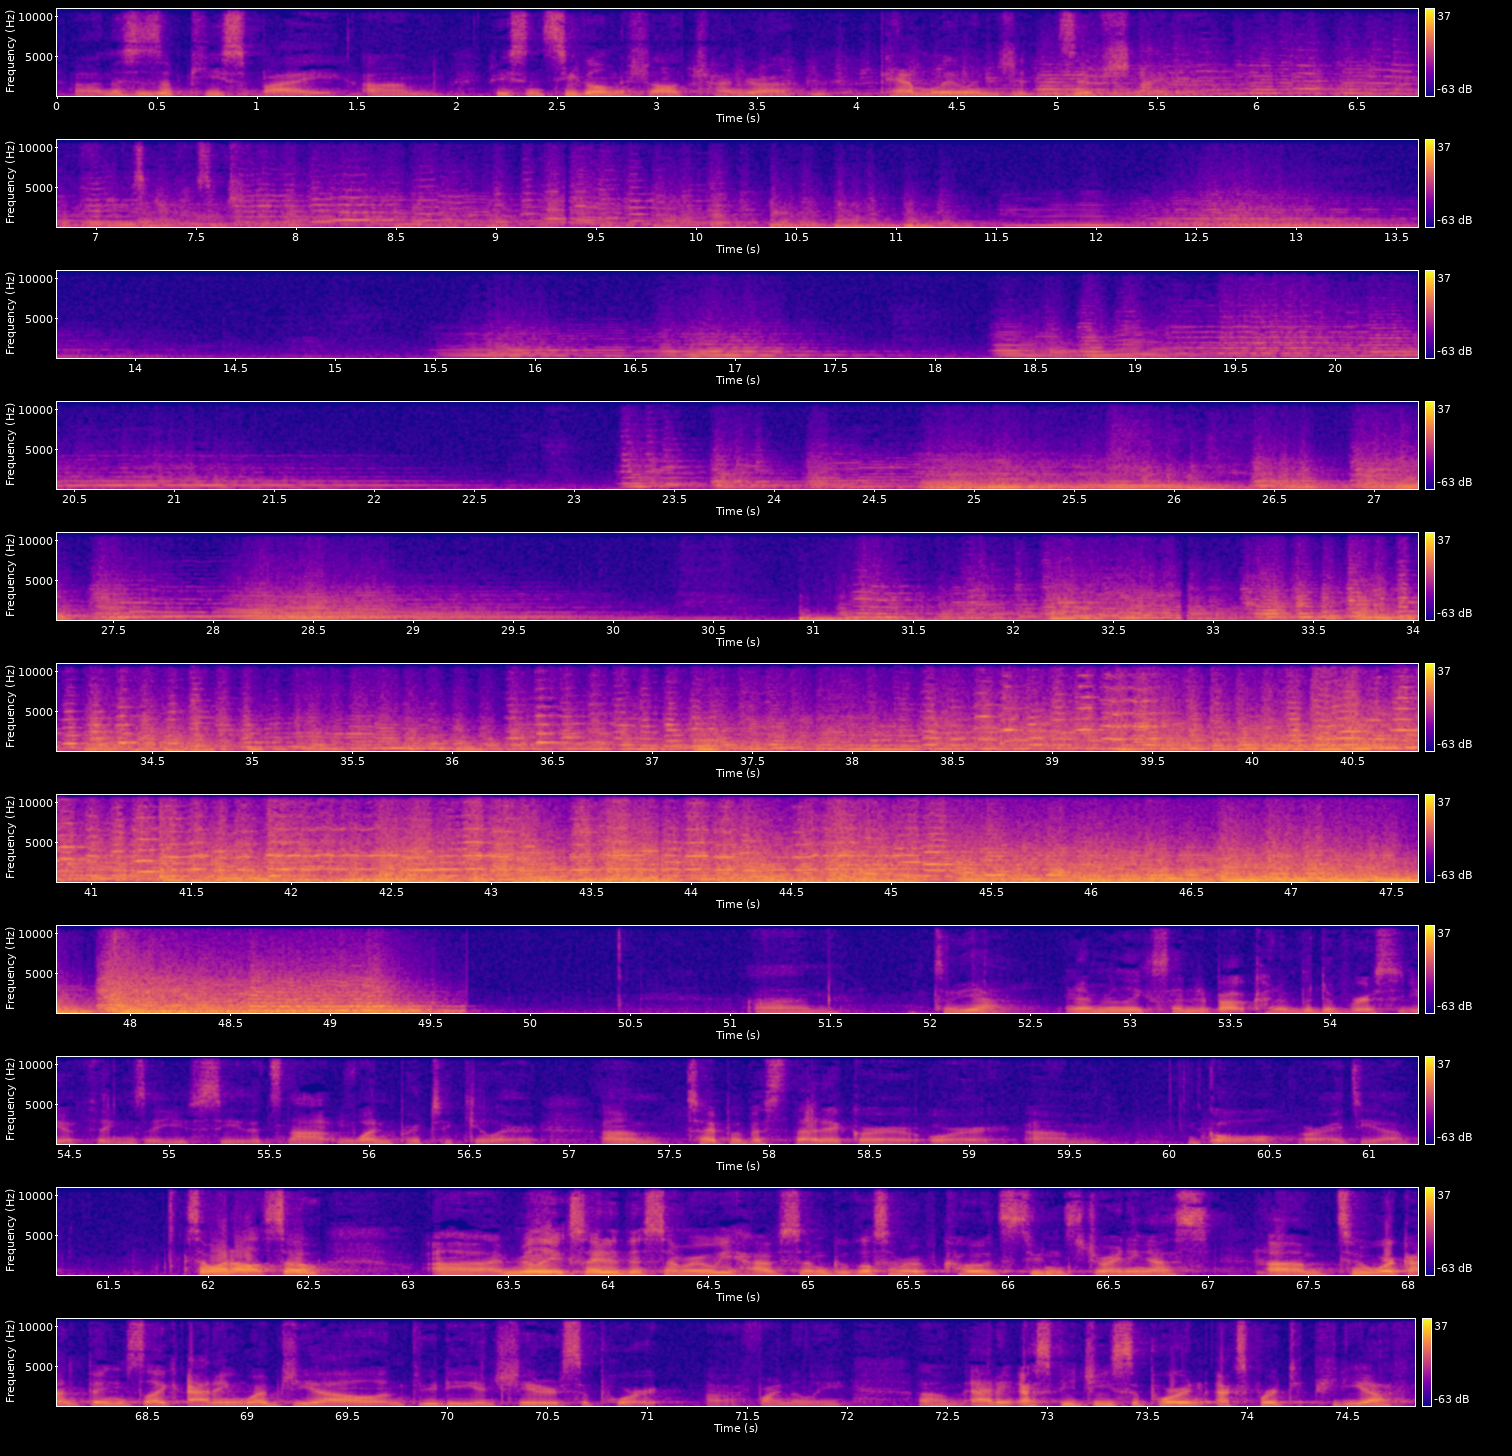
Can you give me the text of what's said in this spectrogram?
Uh, this is a piece by um, Jason Sigal, Michelle Chandra, Pam Liu, and Ziv Schneider at music musician. Excited about kind of the diversity of things that you see. That's not one particular um, type of aesthetic or, or um, goal or idea. So what else? So uh, I'm really excited this summer. We have some Google Summer of Code students joining us um, to work on things like adding WebGL and 3D and shader support, uh, finally. Um, adding SVG support and export to PDF.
